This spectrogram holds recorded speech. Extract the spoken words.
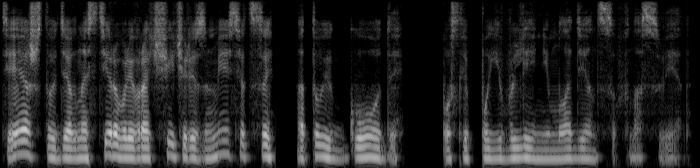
Те, что диагностировали врачи через месяцы, а то и годы после появления младенцев на свет.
